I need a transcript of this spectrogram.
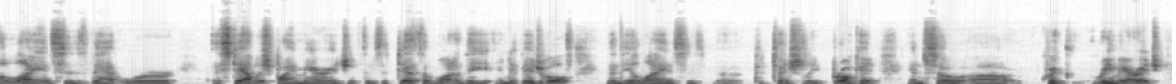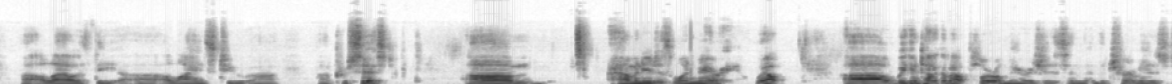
alliances that were established by marriage. If there's a death of one of the individuals, then the alliance is uh, potentially broken. And so uh, quick remarriage uh, allows the uh, alliance to uh, uh, persist. Um, how many does one marry? Well, we can talk about plural marriages, and the term is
